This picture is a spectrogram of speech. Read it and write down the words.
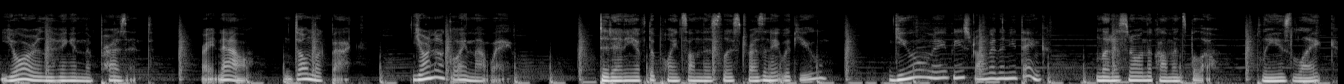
you're living in the present, right now. Don't look back. You're not going that way. Did any of the points on this list resonate with you? You may be stronger than you think. Let us know in the comments below. Please like,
